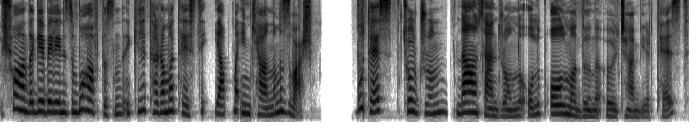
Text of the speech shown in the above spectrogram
Şu anda gebeliğinizin bu haftasında ikili tarama testi yapma imkanımız var. Bu test çocuğun Down sendromlu olup olmadığını ölçen bir test.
